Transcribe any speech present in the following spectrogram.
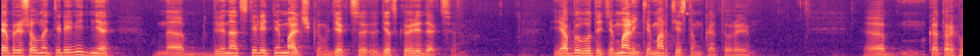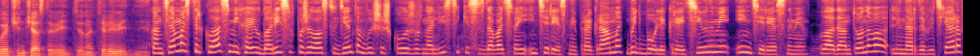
Я пришел на телевидение 12-летним мальчиком в, декцию, в детскую редакцию. Я был вот этим маленьким артистом, который э, которых вы очень часто видите на телевидении. В конце мастер-класса Михаил Борисов пожелал студентам Высшей школы журналистики создавать свои интересные программы, быть более креативными и интересными. Влада Антонова, Ленар Давлетьяров,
